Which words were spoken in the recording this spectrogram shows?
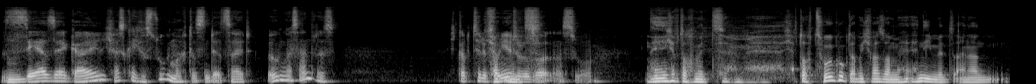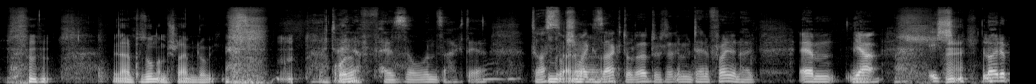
Mhm. Sehr, sehr geil. Ich weiß gar nicht, was du gemacht hast in der Zeit. Irgendwas anderes. Ich glaube, telefoniert oder so hast du. Nee, ich habe doch mit, ich habe doch zugeguckt, aber ich war so am Handy mit einer, mit einer Person am Schreiben, glaube ich. Mit oder? einer Person, sagt er. Du hast mit doch schon mal gesagt, oder? Du, mit deiner Freundin halt. Ähm, ja. ja. ich, Leute,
